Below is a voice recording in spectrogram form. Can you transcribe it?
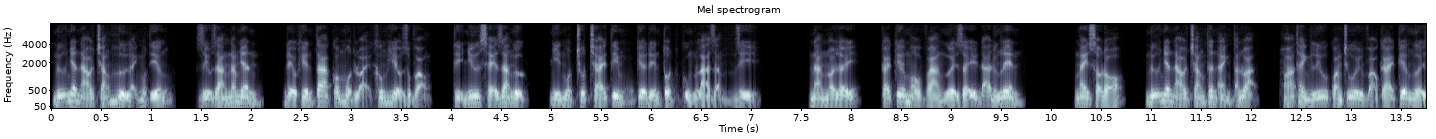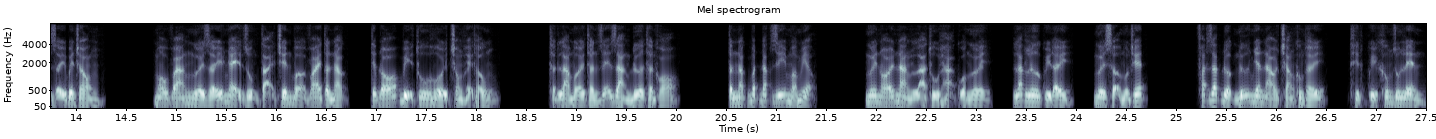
Nữ nhân áo trắng hừ lạnh một tiếng, dịu dàng nam nhân, đều khiến ta có một loại không hiểu dục vọng, tỉ như xé ra ngực, nhìn một chút trái tim kia đến tột cùng là dặn gì. Nàng nói lấy, cái kia màu vàng người giấy đã đứng lên. Ngay sau đó, nữ nhân áo trắng thân ảnh tán loạn, hóa thành lưu quang chui vào cái kia người giấy bên trong. Màu vàng người giấy nhảy dụng tại trên bờ vai tần nặc tiếp đó bị thu hồi trong hệ thống. Thật là mời thần dễ dàng đưa thân khó. Tần nặc bất đắc dĩ mở miệng. Ngươi nói nàng là thủ hạ của ngươi, lắc lư quỷ đây, ngươi sợ muốn chết. Phát giác được nữ nhân áo trắng không thấy, thịt quỷ không run lên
